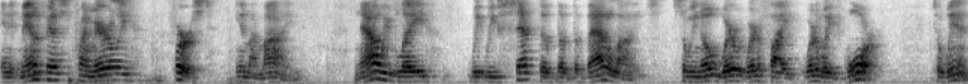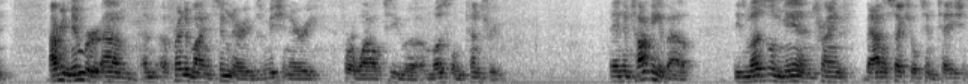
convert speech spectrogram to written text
and it manifests primarily first in my mind. Now we've laid, we, we've set the, the, the battle lines so we know where, where to fight, where to wage war to win. I remember um, a, a, friend of mine in seminary was a missionary for a while to a Muslim country, and him talking about these Muslim men trying to battle sexual temptation.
